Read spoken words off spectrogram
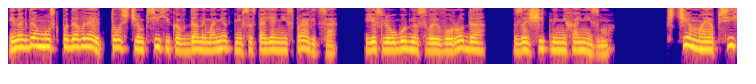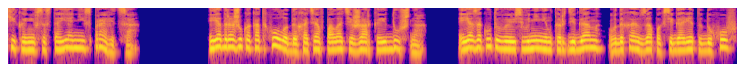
Иногда мозг подавляет то, с чем психика в данный момент не в состоянии справиться, если угодно своего рода защитный механизм. С чем моя психика не в состоянии справиться? Я дрожу как от холода, хотя в палате жарко и душно. Я закутываюсь в Нинин кардиган, вдыхаю запах сигарет и духов,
